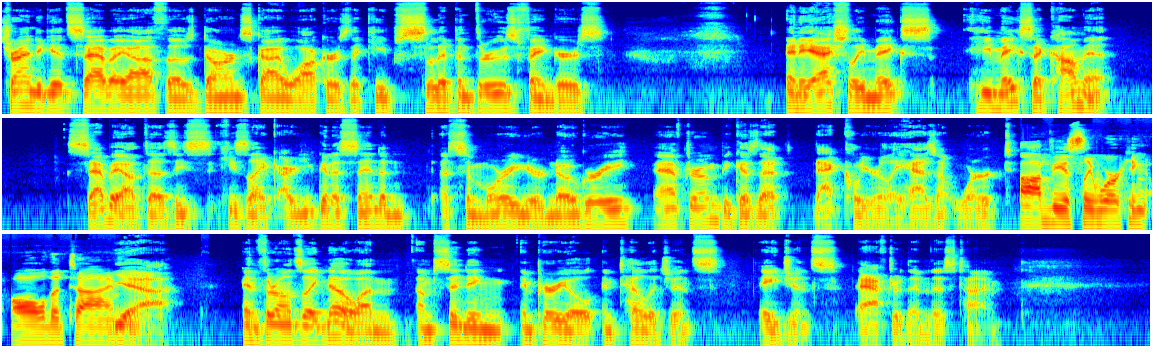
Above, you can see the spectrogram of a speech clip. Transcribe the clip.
trying to get C'baoth, those darn Skywalkers that keep slipping through his fingers. And he actually makes he makes a comment. C'baoth does. He's he's like, "Are you going to send an, a, some more of your Noghri after him? Because that that clearly hasn't worked." Obviously working all the time. Yeah. And Thrawn's like, no, I'm I'm sending Imperial intelligence agents after them this time.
